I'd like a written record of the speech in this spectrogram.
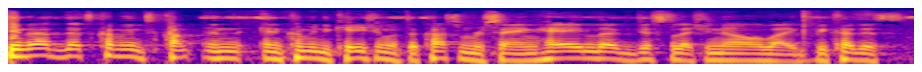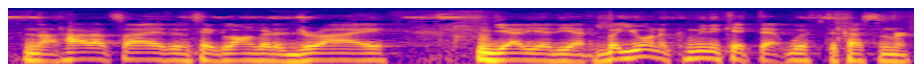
you know that, that's coming com- in, in, communication with the customer, saying, "Hey, look, just to let you know, like because it's not hot outside, it's gonna take longer to dry, yada yada yada." But you want to communicate that with the customer,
